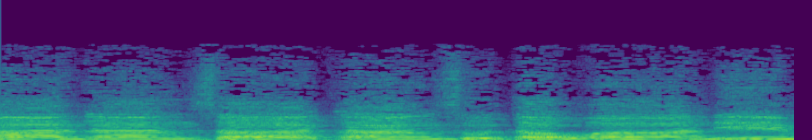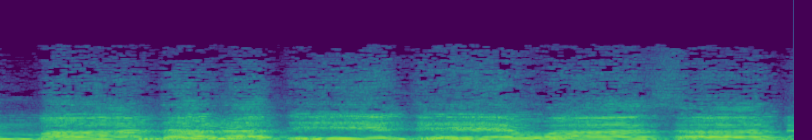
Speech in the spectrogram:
านังสัททังสุตวานิมมานรตี เทวาสัทท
